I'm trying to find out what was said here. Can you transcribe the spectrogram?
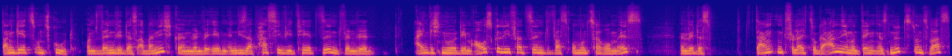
dann geht es uns gut. Und wenn wir das aber nicht können, wenn wir eben in dieser Passivität sind, wenn wir eigentlich nur dem ausgeliefert sind, was um uns herum ist, wenn wir das dankend vielleicht sogar annehmen und denken, es nützt uns was,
